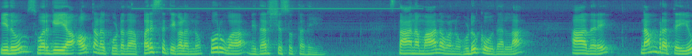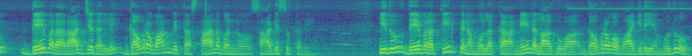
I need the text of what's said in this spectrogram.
ಇದು ಸ್ವರ್ಗೀಯ ಔತಣಕೂಟದ ಪರಿಸ್ಥಿತಿಗಳನ್ನು ಪೂರ್ವ ನಿದರ್ಶಿಸುತ್ತದೆ. ಸ್ಥಾನಮಾನವನ್ನು ಹುಡುಕುವುದಲ್ಲ, ಆದರೆ ನಮ್ರತೆಯು ದೇವರ ರಾಜ್ಯದಲ್ಲಿ ಗೌರವಾನ್ವಿತ ಸ್ಥಾನವನ್ನು ಸಾಧಿಸುತ್ತದೆ. ಇದು ದೇವರ ತೀರ್ಪಿನ ಮೂಲಕ ನೀಡಲಾಗುವ ಗೌರವವಾಗಿದೆ ಎಂಬುದು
